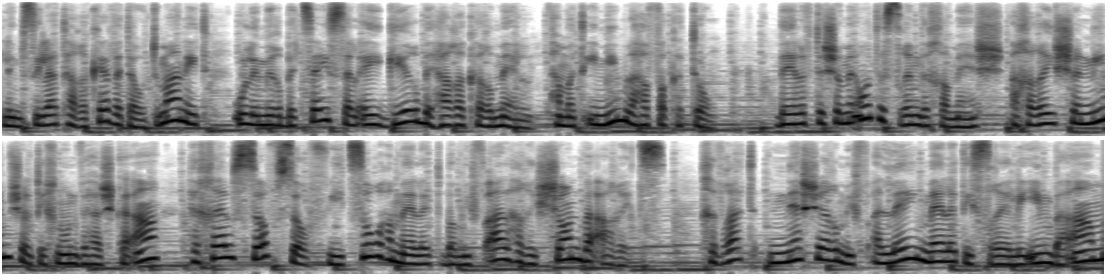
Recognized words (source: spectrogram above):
למסילת הרכבת העות'מאנית ולמרבצי סלעי גיר בהר הכרמל, המתאימים להפקתו. ב-1925, אחרי שנים של תכנון והשקעה, החל סוף סוף ייצור המלט במפעל הראשון בארץ. חברת נשר מפעלי מלט ישראליים בע"מ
